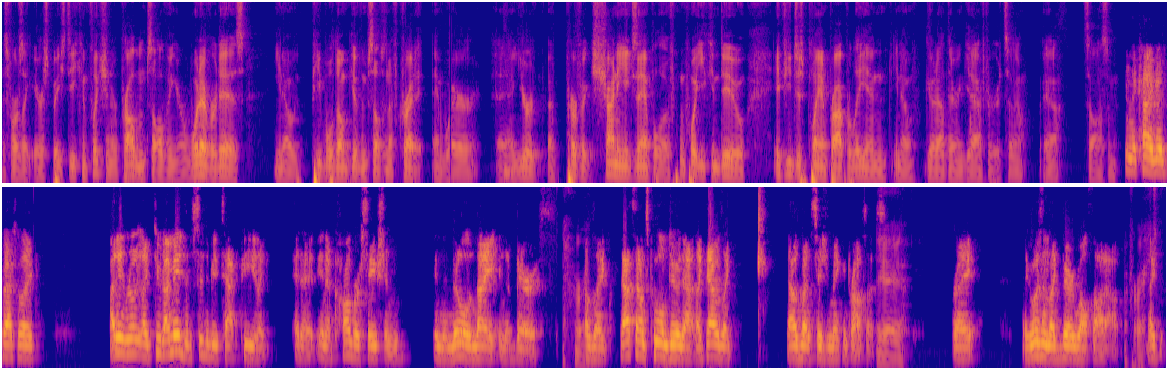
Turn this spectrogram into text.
as far as like airspace deconfliction or problem solving or whatever it is. You know, people don't give themselves enough credit, and where uh, you're a perfect shining example of what you can do if you just plan properly and you know go out there and get after it. So yeah, it's awesome. And it kind of goes back to like I didn't really like, dude. I made the decision to be TACP like at a in a conversation in the middle of the night in the barracks. Right. I was like, that sounds cool. I'm doing that. Like that was like that was my decision making process. Yeah, yeah. Right. Like it wasn't like very well thought out. Right. Like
